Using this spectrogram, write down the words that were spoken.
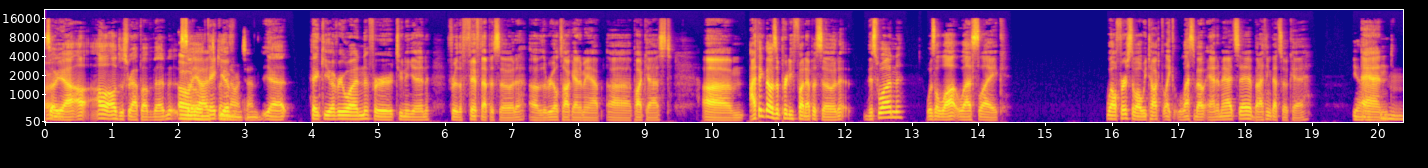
so Alright. yeah, I'll, I'll I'll just wrap up then. Oh so yeah, thank you. an hour and ten. yeah, thank you everyone for tuning in for the fifth episode of the Real Talk Anime app, uh, podcast. Um, I think that was a pretty fun episode. This one was a lot less like. Well, first of all, we talked like less about anime, I'd say, but I think that's okay. Yeah. And Mhm.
